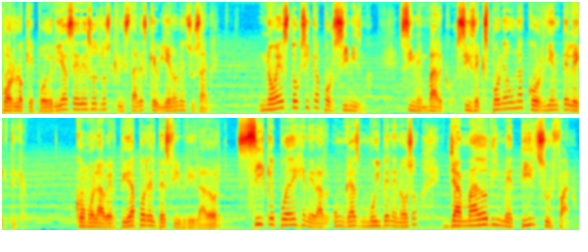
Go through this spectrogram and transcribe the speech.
por lo que podría ser esos los cristales que vieron en su sangre. No es tóxica por sí misma. Sin embargo, si se expone a una corriente eléctrica, como la vertida por el desfibrilador, sí que puede generar un gas muy venenoso llamado dimetilsulfano.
